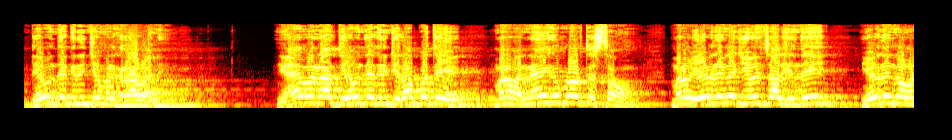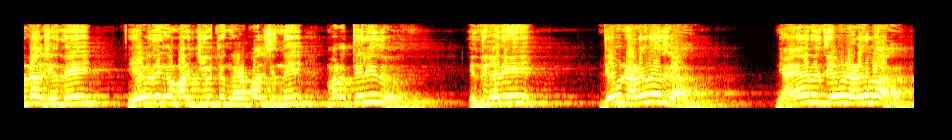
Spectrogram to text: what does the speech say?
దేవుని దగ్గర నుంచే మనకు రావాలి. న్యాయం దేవుని దగ్గర నుంచి రాకపోతే మనం అన్యాయంగా ప్రవర్తిస్తాం. మనం ఏ విధంగా జీవించాల్సింది ఏ విధంగా ఉండాల్సింది ఏ విధంగా మన జీవితం గడపాల్సింది మనకు తెలియదు ఎందుకని? దేవుణ్ణి అడగలేదుగా. న్యాయాన్ని దేవుని అడగలా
